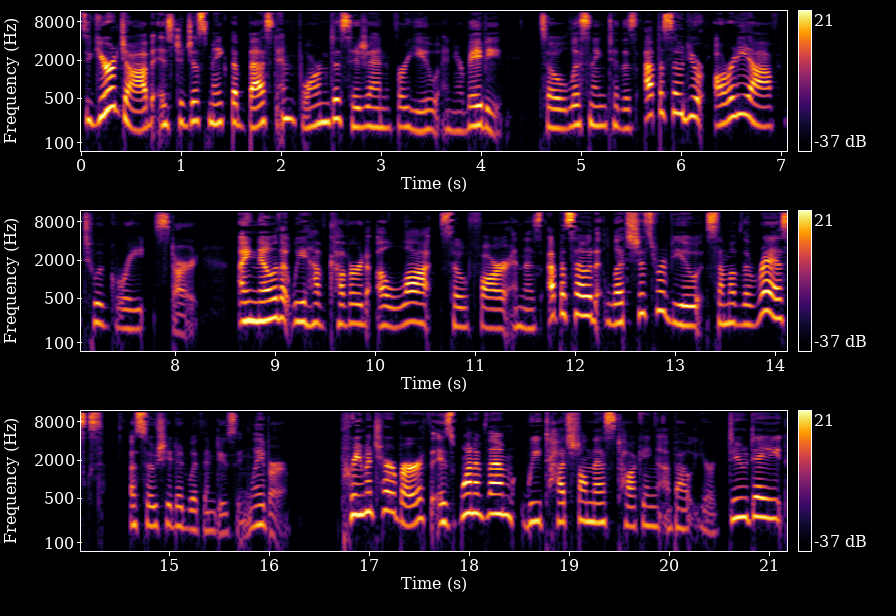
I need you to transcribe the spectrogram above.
So your job is to just make the best informed decision for you and your baby. So listening to this episode, you're already off to a great start. I know that we have covered a lot so far in this episode. Let's just review some of the risks associated with inducing labor. Premature birth is one of them. We touched on this talking about your due date.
